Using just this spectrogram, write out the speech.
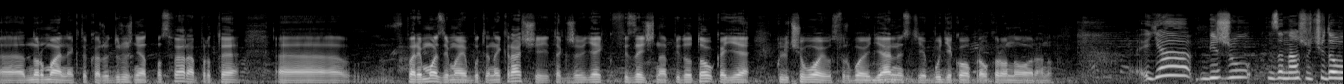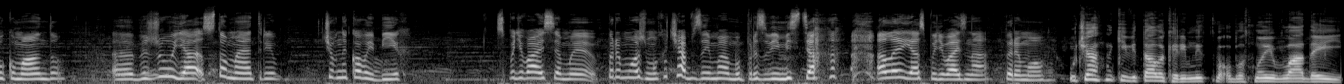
е, нормальна, як то кажуть, дружня атмосфера. Проте е, в перемозі має бути найкраще. І так же, як фізична підготовка є ключовою у службовій діяльності будь-якого правоохоронного органу. Я біжу за нашу чудову команду. Біжу я 100 метрів, човниковий біг. Сподіваюся, ми переможемо, хоча б займемо призові місця. Але я сподіваюся на перемогу. Учасників вітало керівництво обласної влади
